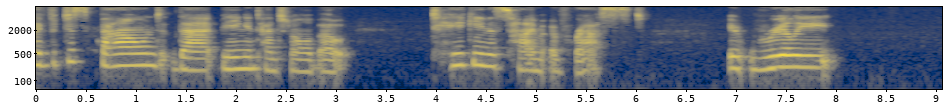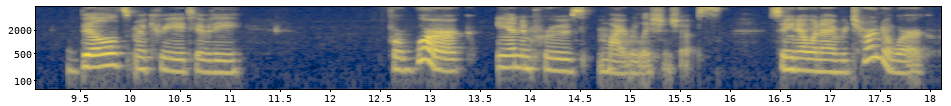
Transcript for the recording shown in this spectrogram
I've just found that being intentional about taking this time of rest, it really builds my creativity for work and improves my relationships. So, you know, when I return to work,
